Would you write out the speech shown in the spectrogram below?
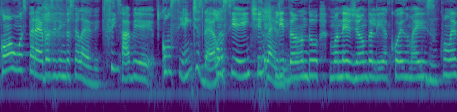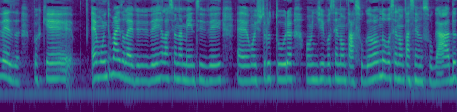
com algumas perebas e ainda ser leve. Sim. Sabe? Conscientes delas. Consciente, lidando, manejando ali a coisa, mas uhum. com leveza. Porque é muito mais leve viver relacionamentos, viver é, uma estrutura onde você não está sugando, você não está sendo sugado,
